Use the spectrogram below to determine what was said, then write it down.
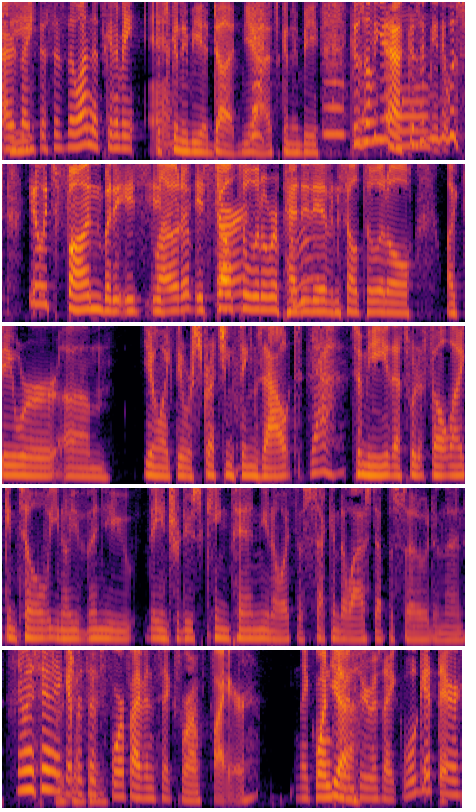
I was like, this is the one that's going to be. it's eh. going to be a dud. Yeah, Yeah. it's going to be because of yeah, because I mean it was you know it's fun, but it it, it, it felt a little repetitive and felt a little like they were um you know like they were stretching things out. Yeah. To me, that's what it felt like until you know then you they introduced Kingpin, you know, like the second to last episode, and then I want to say like episodes in. four, five, and six were on fire. Like one, two, Yeah. and three was like, we'll get there.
